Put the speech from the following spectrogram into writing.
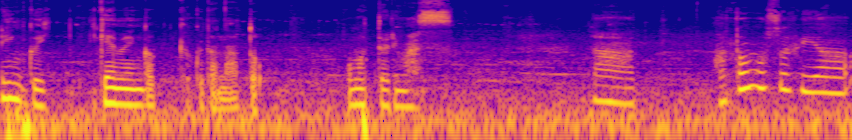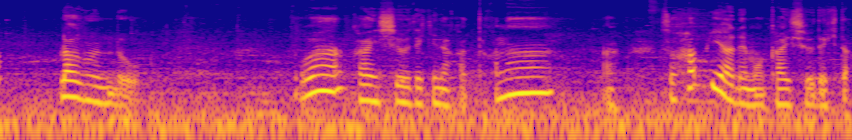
リンクイケメン楽曲だなと思っております。あアトモスフィアラウンド。は回収できなかったかな。あそうハピアでも回収できた。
